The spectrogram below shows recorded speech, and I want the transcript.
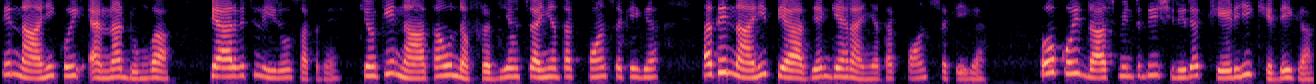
ਤੇ ਨਾ ਹੀ ਕੋਈ ਐਨਾ ਡੂੰਘਾ ਪਿਆਰ ਵਿੱਚ ਲੀਰ ਹੋ ਸਕਦਾ ਹੈ, ਕਿਉਂਕਿ ਨਾ ਤਾਂ ਉਹ ਨਫ਼ਰਤ ਦੀਆਂ ਉਚਾਈਆਂ ਤੱਕ ਪਹੁੰਚ ਸਕੇਗਾ ਅਤੇ ਨਾ ਹੀ ਪਿਆਰ ਦੀਆਂ ਗਹਿਰਾਈਆਂ ਤੱਕ ਪਹੁੰਚ ਸਕੇਗਾ। ਉਹ ਕੋਈ 10 ਮਿੰਟ ਦੀ ਸਰੀਰਕ ਖੇਡ ਹੀ ਖੇਡੇਗਾ,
